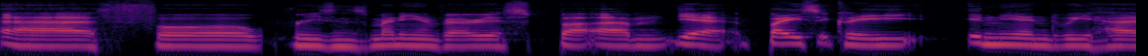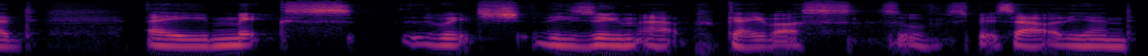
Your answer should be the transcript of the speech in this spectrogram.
uh, for reasons many and various. But um, yeah, basically, in the end, we had a mix which the Zoom app gave us, sort of spits out at the end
